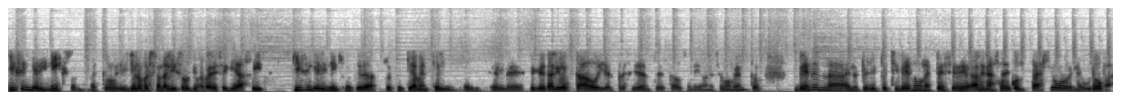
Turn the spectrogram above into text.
Kissinger y Nixon, esto, yo lo personalizo porque me parece que es así. Kissinger y Nixon, que era respectivamente el, eh, secretario de Estado y el presidente de Estados Unidos en ese momento, ven en, la, en el proyecto chileno una especie de amenaza de contagio en Europa.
